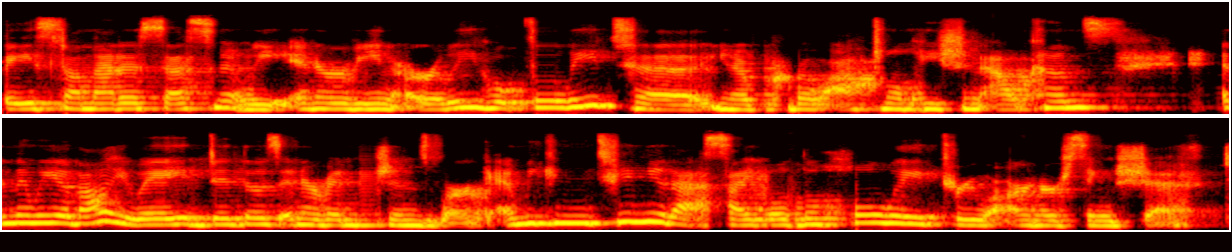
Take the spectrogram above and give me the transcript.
based on that assessment we intervene early hopefully to you know promote optimal patient outcomes and then we evaluate did those interventions work and we continue that cycle the whole way through our nursing shift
